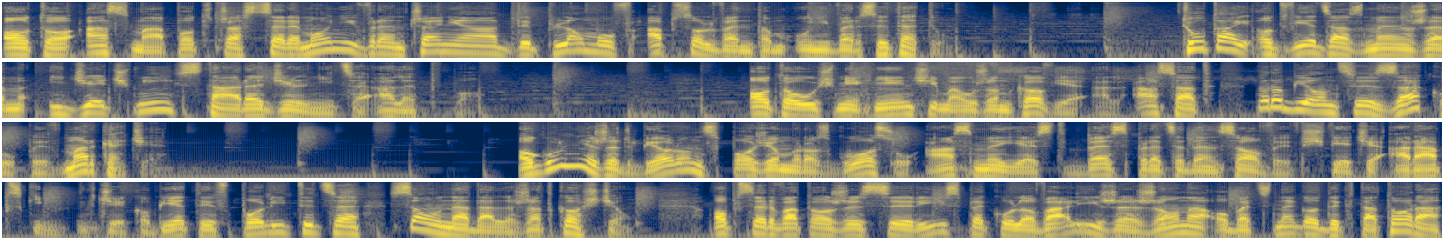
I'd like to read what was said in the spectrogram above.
Oto Asma podczas ceremonii wręczenia dyplomów absolwentom uniwersytetu. Tutaj odwiedza z mężem i dziećmi stare dzielnice Aleppo. Oto uśmiechnięci małżonkowie al-Assad robiący zakupy w markecie. Ogólnie rzecz biorąc, poziom rozgłosu astmy jest bezprecedensowy w świecie arabskim, gdzie kobiety w polityce są nadal rzadkością. Obserwatorzy Syrii spekulowali, że żona obecnego dyktatora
